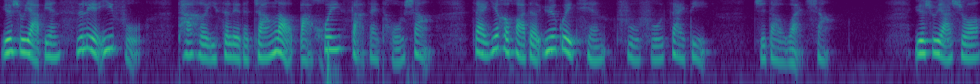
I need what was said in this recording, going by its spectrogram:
约书亚便撕裂衣服，他和以色列的长老把灰撒在头上，在耶和华的约柜前俯伏在地，直到晚上。约书亚说：“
